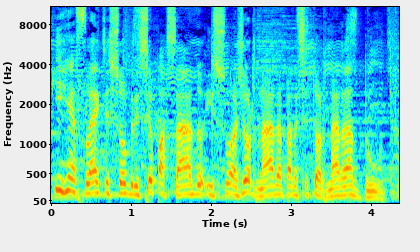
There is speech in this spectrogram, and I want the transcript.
que reflete sobre seu passado e sua jornada para se tornar adulto.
